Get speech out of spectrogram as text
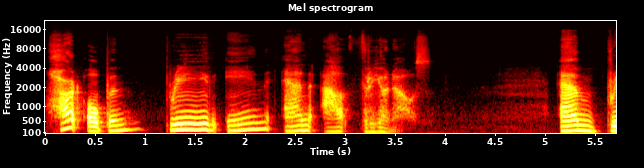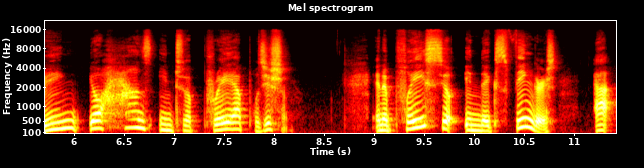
heart open, breathe in and out through your nose. And bring your hands into a prayer position. And place your index fingers at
